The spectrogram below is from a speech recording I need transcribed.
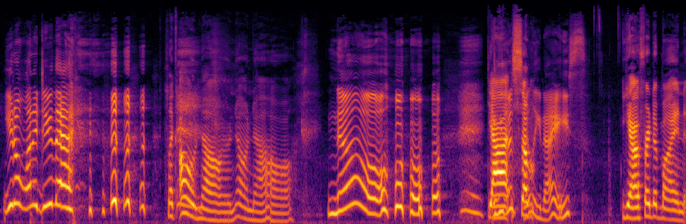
you don't want to do that." it's like oh no, no, no. no. Yeah, he was some really nice. yeah. A friend of mine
